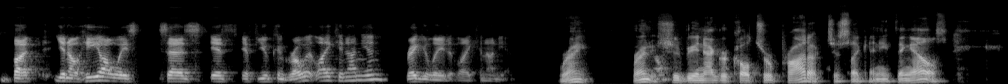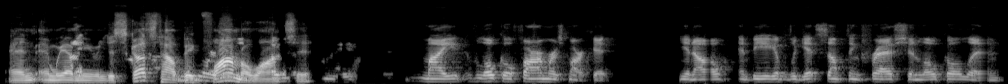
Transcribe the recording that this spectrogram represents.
but you know, he always says if if you can grow it like an onion, regulate it like an onion. Right, right. It should be an agricultural product, just like anything else. And and we haven't even discussed how big pharma wants it. my local farmers market, you know, and being able to get something fresh and local and,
